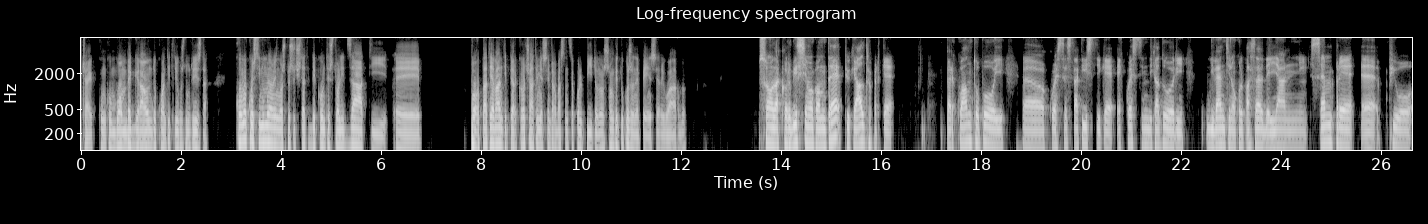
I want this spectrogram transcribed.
cioè comunque un buon background quantitativo da questo punto di vista. Come questi numeri vengono spesso citati decontestualizzati, eh, portati avanti per crociati, mi ha sempre abbastanza colpito. Non so anche tu cosa ne pensi al riguardo. Sono d'accordissimo con te, più che altro perché per quanto poi eh, queste statistiche e questi indicatori diventino col passare degli anni sempre eh, più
